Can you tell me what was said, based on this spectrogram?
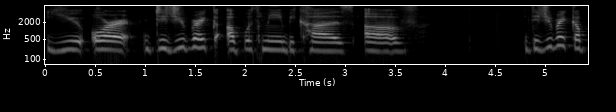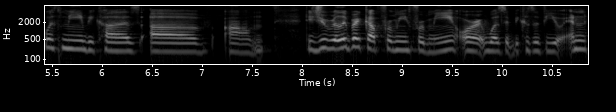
you, or did you break up with me because of, did you break up with me because of, um, did you really break up for me for me or was it because of you? And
